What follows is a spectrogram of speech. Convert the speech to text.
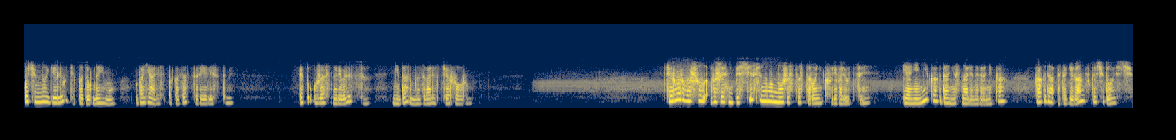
Очень многие люди, подобно ему, боялись показаться реалистами. Эту ужасную революцию недаром называли террором. Террор вошел в жизнь бесчисленного множества сторонников революции, и они никогда не знали наверняка, когда это гигантское чудовище,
